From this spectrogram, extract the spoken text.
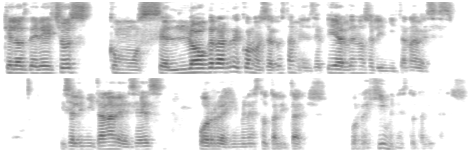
Que los derechos, como se logra reconocerlos, también se pierden o se limitan a veces. Y se limitan a veces por regímenes totalitarios, por regímenes totalitarios.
